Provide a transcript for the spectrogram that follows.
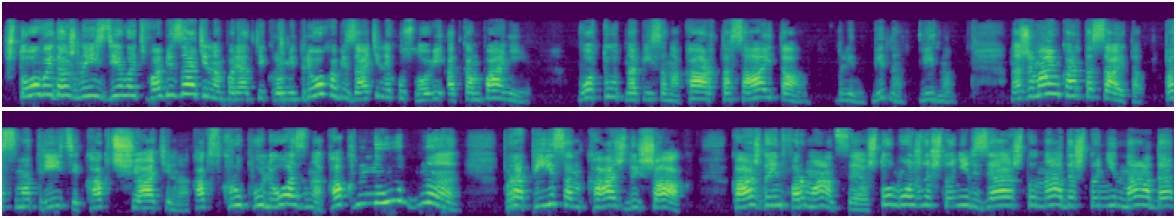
Что вы должны сделать в обязательном порядке, кроме трех обязательных условий от компании? Вот тут написано карта сайта. Блин, видно? Видно. Нажимаем карта сайта. Посмотрите, как тщательно, как скрупулезно, как нудно прописан каждый шаг. Каждая информация, что можно, что нельзя, что надо, что не надо,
